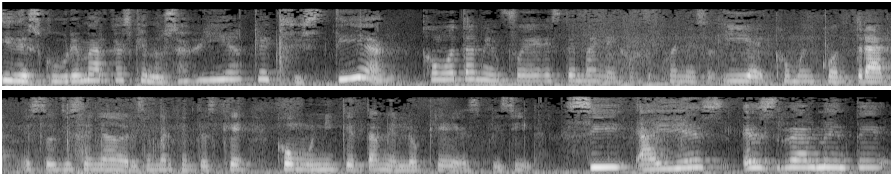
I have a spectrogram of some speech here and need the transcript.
y descubre marcas que no sabía que existían. ¿Cómo también fue este manejo con eso? Y eh, cómo encontrar estos diseñadores emergentes que comuniquen también lo que es Priscila. Sí, ahí es, es realmente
